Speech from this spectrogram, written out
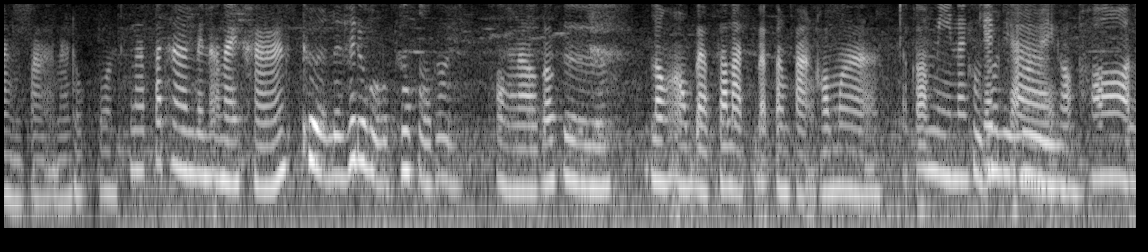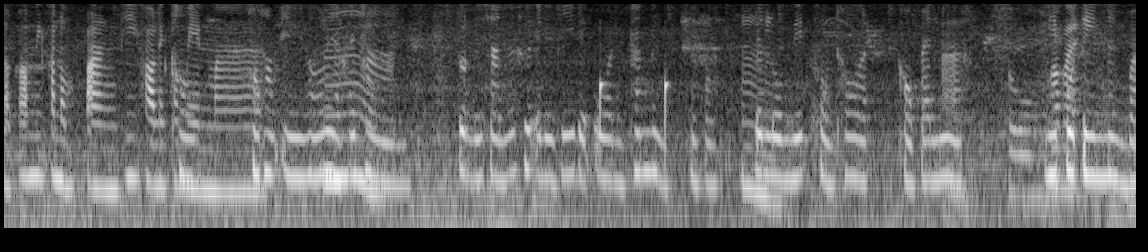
ต่างๆนะทุกคนรับประทานเป็นอะไรคะเขินเลยให้ดูของพศก่อนของเราก็คือ ลองเอาแบบสลัดแบบต่างๆเข้ามา แล้วก็มีนักเก็ตไก่ของทอด แล้วก็มีขนมปังที่เขาเลคคอมเมนต์มาเขาทำเองเขาเลยอยากให้อืมทาน ส่วนดิฉันก็คือ Energy เด็กอ้วนท่านหนึ่งนะคะอืมเป็นรวมมิตรของทอดของแปรรูอะปซูมมีเข้าโปไปรตีนหนึ่งใบ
